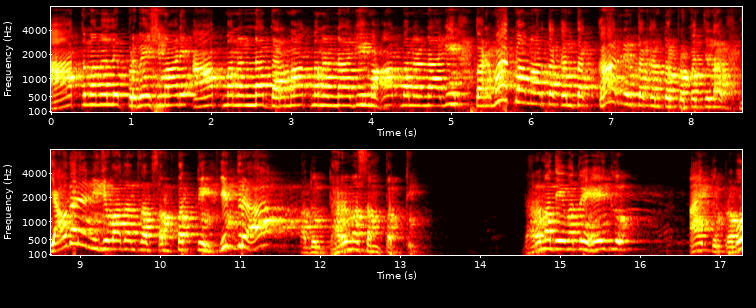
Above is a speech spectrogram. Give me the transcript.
ಆತ್ಮನಲ್ಲಿ ಪ್ರವೇಶ ಮಾಡಿ ಆತ್ಮನನ್ನ ಧರ್ಮಾತ್ಮನನ್ನಾಗಿ, ಮಹಾತ್ಮನನ್ನಾಗಿ ಪರಮಾತ್ಮ ಮಾಡ್ತಕ್ಕಂಥ ಕಾರ್ಯ ಇರ್ತಕ್ಕಂಥ ಪ್ರಪಂಚದ ಯಾವುದೇ ನಿಜವಾದಂಥ ಸಂಪತ್ತಿ ಇದ್ರ ಅದು ಧರ್ಮ ಸಂಪತ್ತಿ. ಧರ್ಮ ದೇವತೆ ಹೇಳಿದ್ಲು, ಆಯ್ತು ಪ್ರಭು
